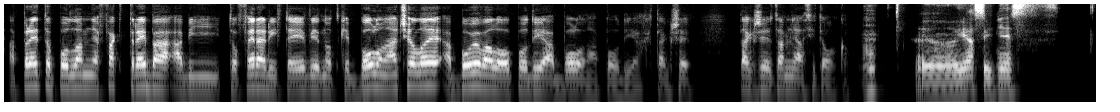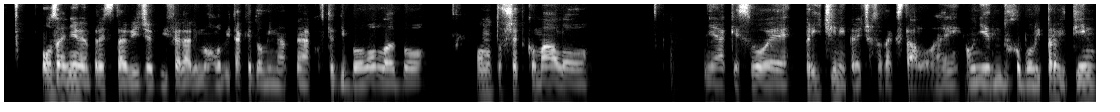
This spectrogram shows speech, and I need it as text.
A preto podľa mňa fakt treba, aby to Ferrari v tej jednotke bolo na čele a bojovalo o pódia a bolo na pódiach. Takže, takže za mňa asi toľko. Mhm. E, ja si dnes ozaj neviem predstaviť, že by Ferrari mohlo byť také dominantné, ako vtedy bolo, lebo ono to všetko malo nejaké svoje príčiny, prečo sa tak stalo. Hej? Oni jednoducho boli prvý tým,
